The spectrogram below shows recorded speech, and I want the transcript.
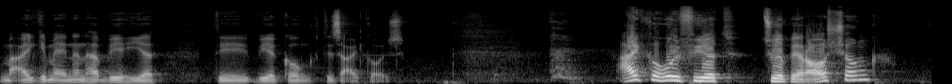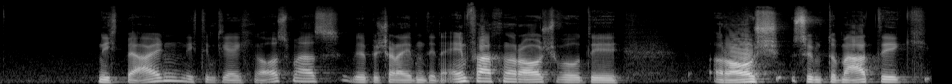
Im Allgemeinen haben wir hier die Wirkung des Alkohols. Alkohol führt zur Berauschung, nicht bei allen, nicht im gleichen Ausmaß. Wir beschreiben den einfachen Rausch, wo die Rauschsymptomatik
